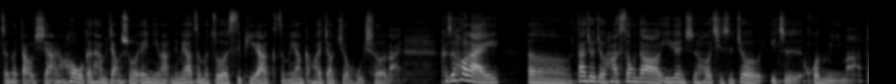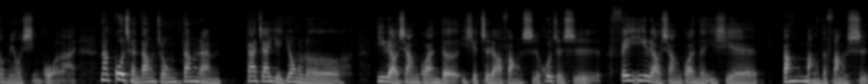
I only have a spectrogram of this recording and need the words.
整个倒下，然后我跟他们讲说：“哎，你们你们要怎么做 CPR？怎么样？赶快叫救护车来。”可是后来。呃，大舅舅他送到医院之后，其实就一直昏迷嘛，都没有醒过来。那过程当中，当然大家也用了医疗相关的一些治疗方式，或者是非医疗相关的一些帮忙的方式。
